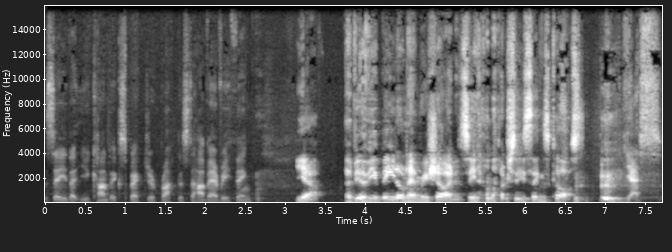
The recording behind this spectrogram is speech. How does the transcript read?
say that you can't expect your practice to have everything. Yeah. Have you have you been on Henry Schein and seen how much these things cost? Yes,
